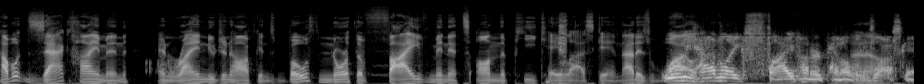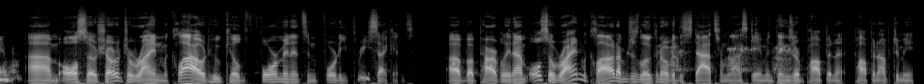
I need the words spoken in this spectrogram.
How about Zach Hyman and Ryan Nugent Hopkins, both north of five minutes on the PK last game. That is wild. Well, we had like 500 penalties last game. Um, also, shout out to Ryan McLeod, who killed four minutes and 43 seconds of a power play time. Also, Ryan McLeod, I'm just looking over the stats from last game and things are popping popping up to me.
